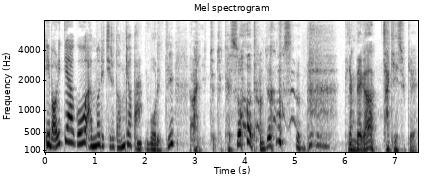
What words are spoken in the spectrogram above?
이 머리띠하고 앞머리 뒤로 넘겨봐. 머리띠? 아, 됐어. 남자가 무슨. 그냥 내가 자기 해줄게.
